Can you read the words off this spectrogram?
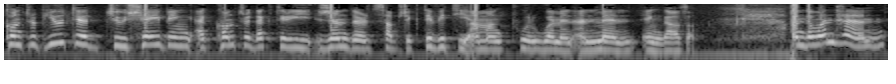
contributed to shaping a contradictory gendered subjectivity among poor women and men in Gaza. On the one hand,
